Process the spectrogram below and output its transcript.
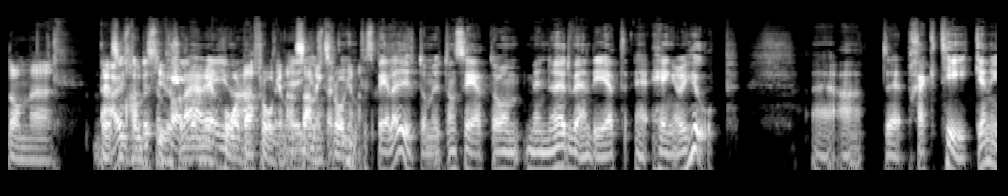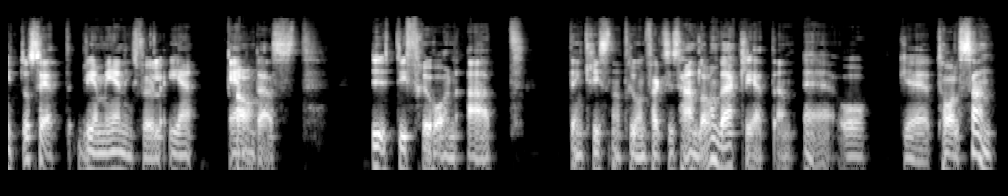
de, eh, det Ja, som han det, beskriver som de är mer hårda att, eh, frågorna, just att sanningsfrågorna. inte spela ut dem utan se att de med nödvändighet eh, hänger ihop. Eh, Att praktiken ytterst sett blir meningsfull är Ja. endast utifrån att den kristna tron faktiskt handlar om verkligheten och talar sant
